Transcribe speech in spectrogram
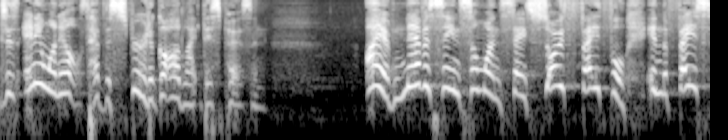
Does anyone else have the Spirit of God like this person? I have never seen someone stay so faithful in the face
